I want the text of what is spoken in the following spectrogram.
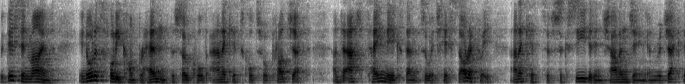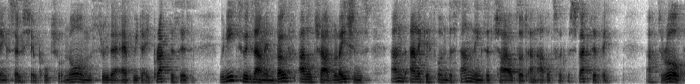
With this in mind, in order to fully comprehend the so called anarchist cultural project, and to ascertain the extent to which historically anarchists have succeeded in challenging and rejecting socio-cultural norms through their everyday practices, we need to examine both adult-child relations and anarchist understandings of childhood and adulthood respectively. After all,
